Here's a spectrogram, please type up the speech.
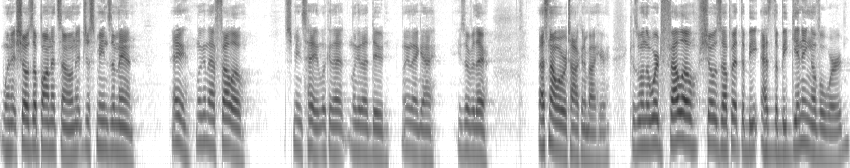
when it shows up on its own, it just means a man. Hey, look at that fellow. It just means, hey, look at that, look at that dude. Look at that guy. He's over there. That's not what we're talking about here. Because when the word fellow shows up at the be- as the beginning of a word,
